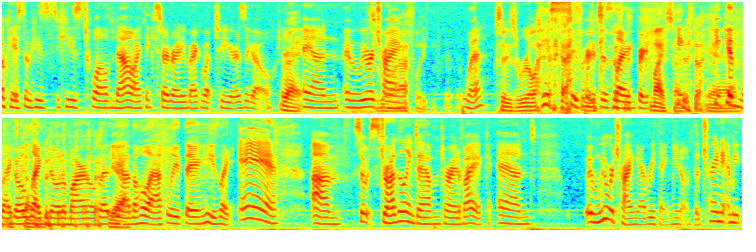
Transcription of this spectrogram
Okay, so he's he's 12 now. I think he started riding a bike about two years ago. Right. And I mean, we were He's a real trying. athlete. What? So he's a real He's athlete. super just like pretty. My son. He, yeah, he can Lego like no tomorrow, but yeah. Yeah. the whole athlete thing, he's like, eh. Um, so it's struggling to have him to ride a bike, and and we were trying everything, you know, the training. I mean,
